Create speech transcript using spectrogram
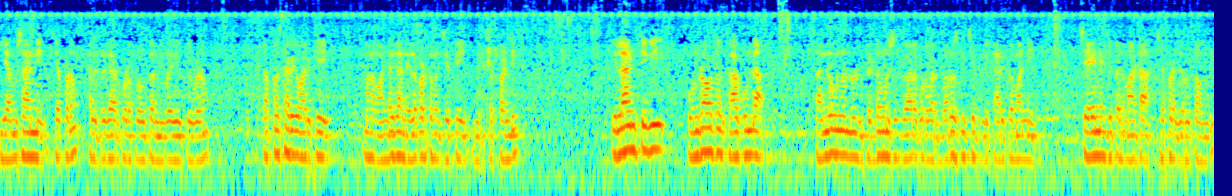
ఈ అంశాన్ని చెప్పడం కలెక్టర్ గారు కూడా ప్రభుత్వాన్ని నివేదిక ఇవ్వడం తప్పనిసరిగా వారికి మనం అండగా నిలబడతామని చెప్పి మీరు చెప్పండి. ఇలాంటివి పునరావృతం కాకుండా సంఘంలో ఉన్న పెద్ద మనుషుల ద్వారా కూడా వారికి భరోసా ఇచ్చేటువంటి కార్యక్రమాన్ని చేయండి అని చెప్పిన మాట చెప్పడం జరుగుతూ ఉంది.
